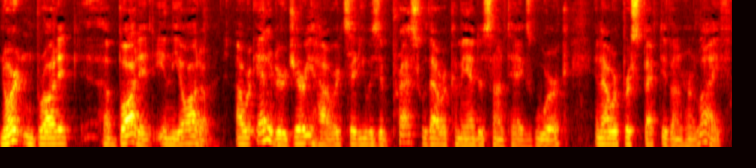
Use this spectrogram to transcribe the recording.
Norton brought it, uh, bought it in the autumn. Our editor, Jerry Howard, said he was impressed with our command of Sontag's work and our perspective on her life.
